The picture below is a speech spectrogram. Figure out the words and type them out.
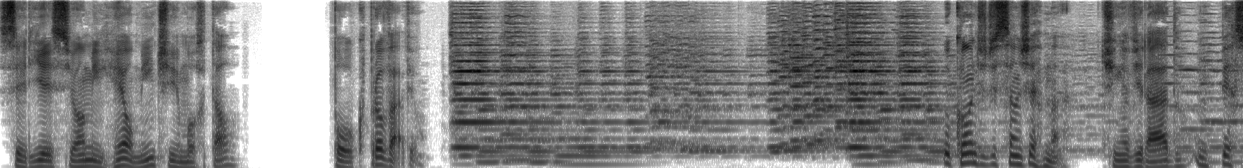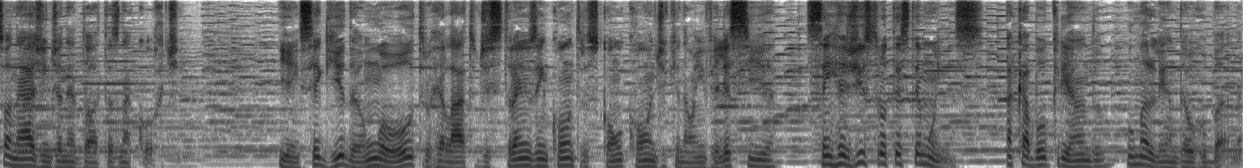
Seria esse homem realmente imortal? Pouco provável. O Conde de Saint-Germain tinha virado um personagem de anedotas na corte. E em seguida, um ou outro relato de estranhos encontros com o conde que não envelhecia, sem registro ou testemunhas, acabou criando uma lenda urbana.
